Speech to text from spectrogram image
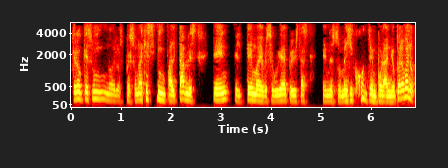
Creo que es uno de los personajes infaltables en el tema de seguridad de periodistas en nuestro México contemporáneo. Pero bueno,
